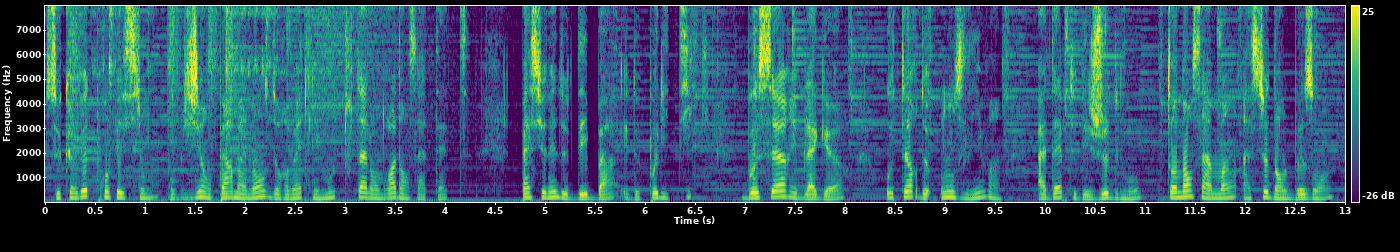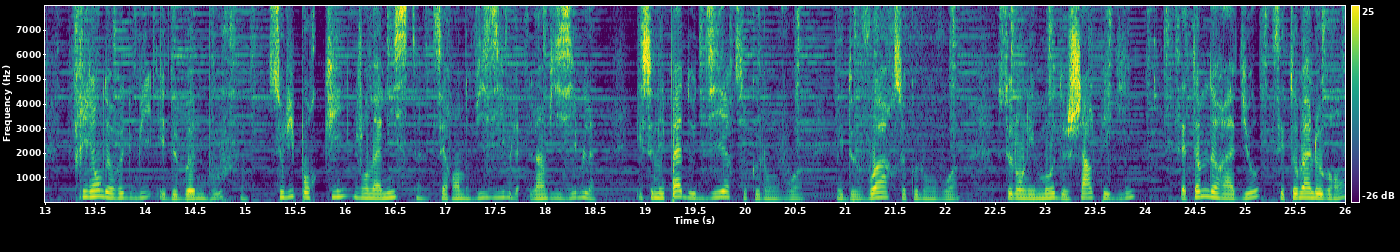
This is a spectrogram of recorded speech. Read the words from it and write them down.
Ce curieux de profession, obligé en permanence de remettre les mots tout à l'endroit dans sa tête, passionné de débats et de politique, bosseur et blagueur, auteur de 11 livres, adepte des jeux de mots, tendant sa main à ceux dans le besoin, friand de rugby et de bonne bouffe, celui pour qui, journaliste, c'est rendre visible l'invisible, et ce n'est pas de dire ce que l'on voit, mais de voir ce que l'on voit. Selon les mots de Charles Péguy, cet homme de radio, c'est Thomas Legrand,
